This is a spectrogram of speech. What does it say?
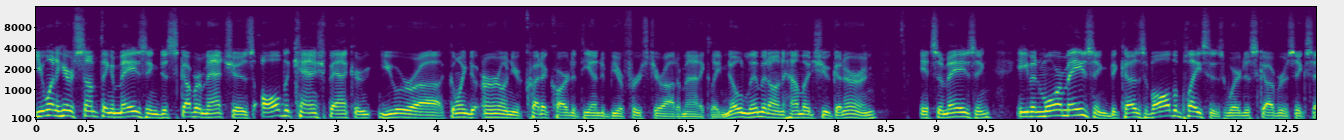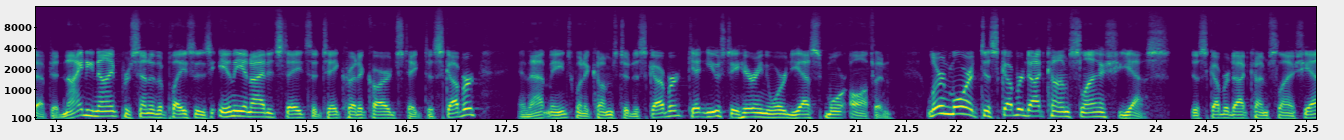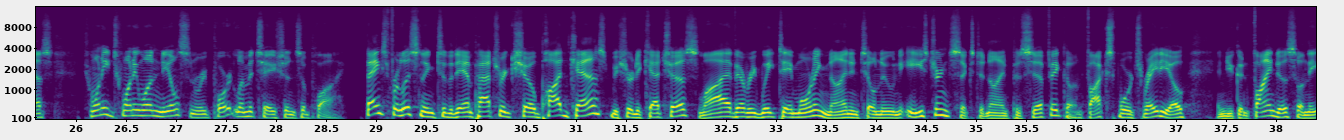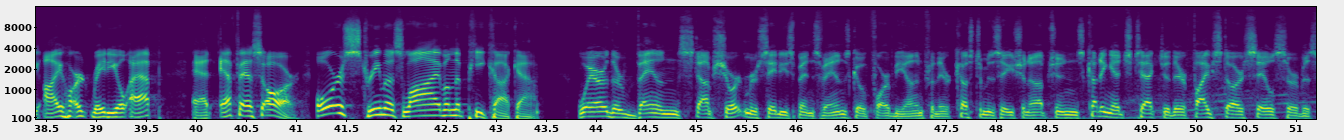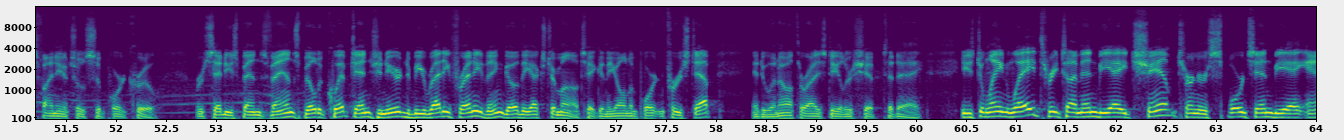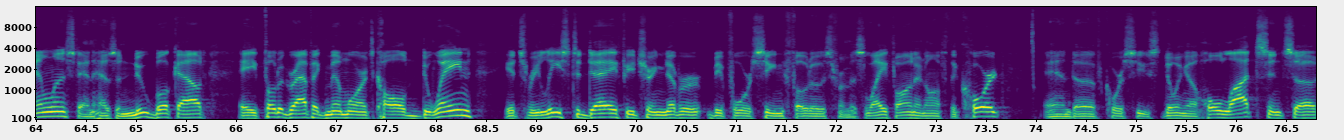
You want to hear something amazing? Discover matches all the cash back you're uh, going to earn on your credit card at the end of your first year automatically. No limit on how much you can earn. It's amazing. Even more amazing because of all the places where Discover is accepted. 99% of the places in the United States that take credit cards take Discover. And that means when it comes to Discover, get used to hearing the word yes more often. Learn more at discover.com slash yes. Discover.com slash yes. 2021 Nielsen Report limitations apply. Thanks for listening to the Dan Patrick Show podcast. Be sure to catch us live every weekday morning, 9 until noon Eastern, 6 to 9 Pacific on Fox Sports Radio. And you can find us on the iHeartRadio app at FSR or stream us live on the Peacock app. Where their vans stop short, Mercedes Benz vans go far beyond from their customization options, cutting edge tech to their five star sales service financial support crew. Mercedes Benz vans built, equipped, engineered to be ready for anything. Go the extra mile, taking the all important first step into an authorized dealership today. He's Dwyane Wade, three time NBA champ, Turner Sports NBA analyst, and has a new book out, a photographic memoir. It's called Dwyane. It's released today, featuring never before seen photos from his life on and off the court. And uh, of course, he's doing a whole lot since. Uh,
